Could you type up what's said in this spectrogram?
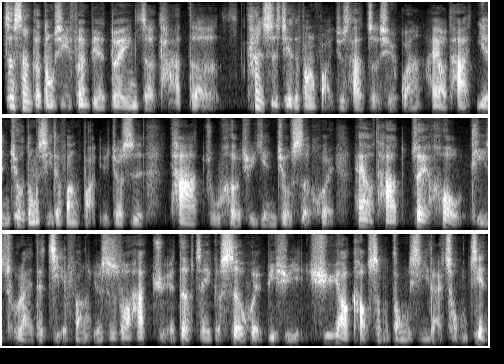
这三个东西分别对应着他的看世界的方法，就是他的哲学观；还有他研究东西的方法，也就是他如何去研究社会；还有他最后提出来的解放，也是说他觉得这个社会必须需要靠什么东西来重建，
